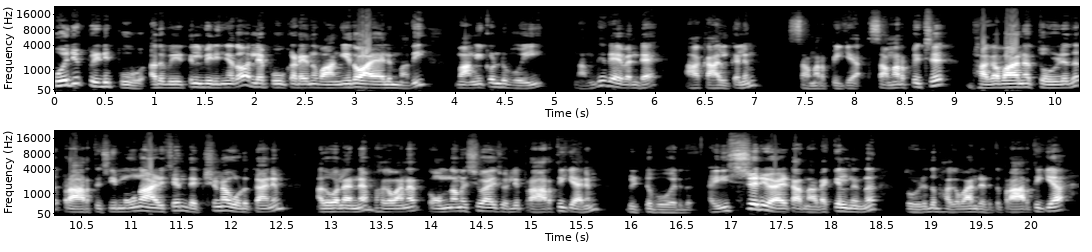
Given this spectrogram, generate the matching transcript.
ഒരു പിടി പൂവ് അത് വീട്ടിൽ വിരിഞ്ഞതോ അല്ലെ പൂക്കടയിൽ നിന്ന് വാങ്ങിയതോ ആയാലും മതി വാങ്ങിക്കൊണ്ടുപോയി നന്ദിദേവന്റെ ആ കാൽക്കലും സമർപ്പിക്കുക. സമർപ്പിച്ച് ഭഗവാനെ തൊഴുത് പ്രാർത്ഥിച്ച് ഈ മൂന്നാഴ്ചയും ദക്ഷിണ കൊടുക്കാനും അതുപോലെ തന്നെ ഭഗവാനെ ഓം നമ ശിവായ ചൊല്ലി പ്രാർത്ഥിക്കാനും വിട്ടുപോകരുത്. ഐശ്വര്യമായിട്ട് ആ നടക്കിൽ നിന്ന് തൊഴുത് ഭഗവാന്റെ അടുത്ത് പ്രാർത്ഥിക്കുക.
